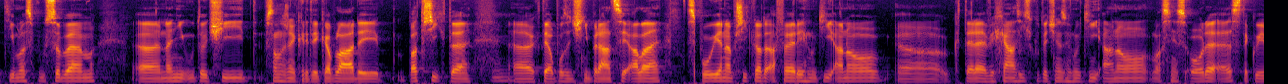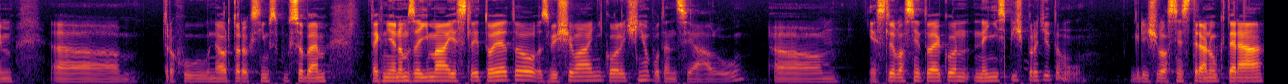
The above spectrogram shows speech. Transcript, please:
tímhle způsobem eh, na ní útočí. Samozřejmě kritika vlády patří k té, mm. k té opoziční práci, ale spojuje například aféry hnutí ANO, eh, které vychází skutečně z hnutí ANO vlastně z ODS, takovým trochu neortodoxním způsobem, tak mě jenom zajímá, jestli to je to zvyšování koaličního potenciálu, jestli vlastně to jako není spíš proti tomu. Když vlastně stranu, která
